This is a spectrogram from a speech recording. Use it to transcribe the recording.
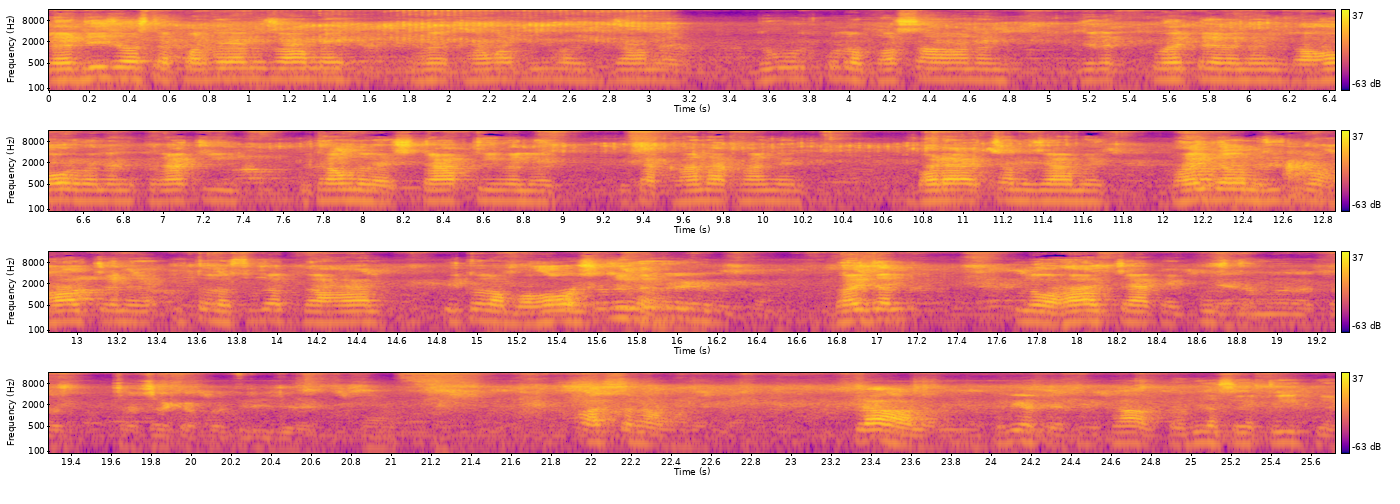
लेडीज़ वास्ते पर्दे का निज़ाम है। खाना पीने का निज़ाम है। दूर को बसां आननि जिते कुवैते वञनि लाहौर वञनि कराची इतना उन्हें स्टाफ थी वञे इतना खाना खाने बड़ा अच्छा निज़ाम भाई जान मस्जिद को हाल इतना सूरत का हाल। इतना माहौल की है? भाई जान लो हाल चाह के कुछ ये चाचा का भतीजा अस्सलाम क्या हाल है? है ठीक ठाक? तबीयत से ठीक है।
